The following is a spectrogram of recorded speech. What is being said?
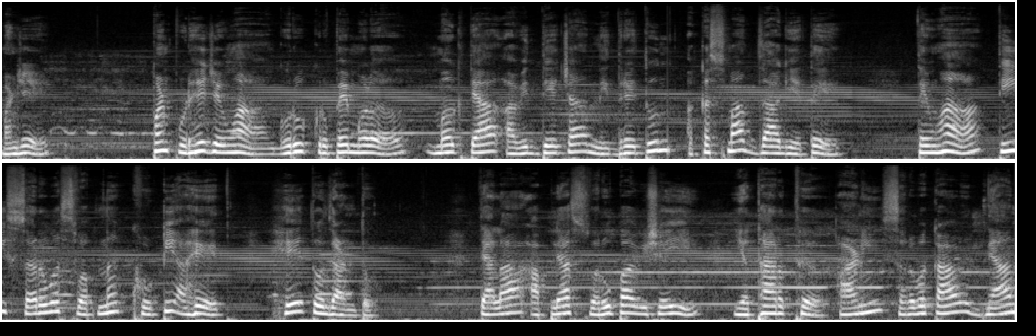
म्हणजे पण पुढे जेव्हा गुरुकृपेमुळं मग त्या अविद्येच्या निद्रेतून अकस्मात जाग येते तेव्हा ती सर्व स्वप्न खोटी आहेत हे तो जाणतो. त्याला आपल्या स्वरूपाविषयी यथार्थ आणि सर्वकाळ ज्ञान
